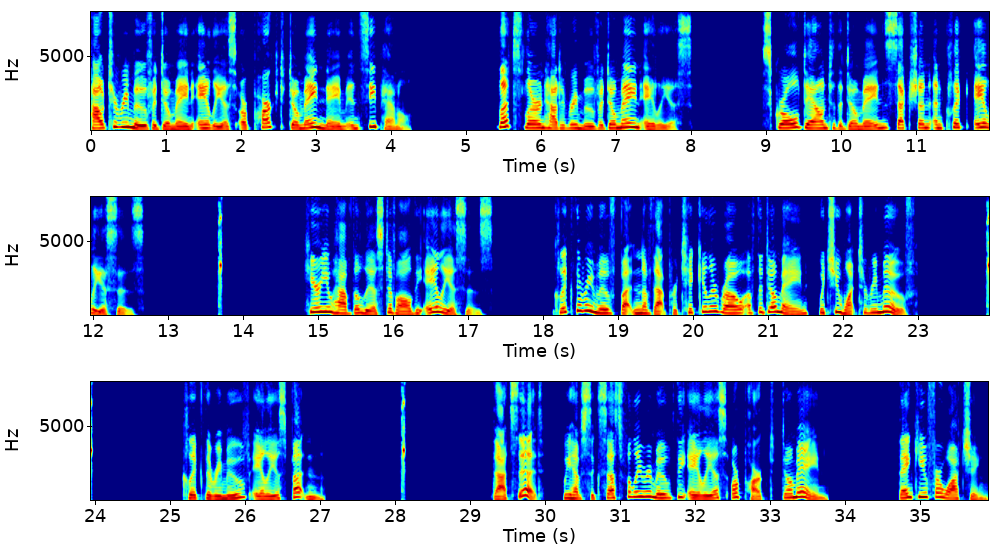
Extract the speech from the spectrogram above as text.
How to remove a domain alias or parked domain name in cPanel. Let's learn how to remove a domain alias. Scroll down to the Domains section and click Aliases. Here you have the list of all the aliases. Click the Remove button of that particular row of the domain which you want to remove. Click the Remove Alias button. That's it. We have successfully removed the alias or parked domain. Thank you for watching.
